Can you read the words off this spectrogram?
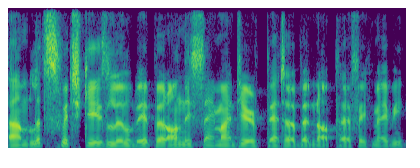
Um, let's switch gears a little bit, but on this same idea of better but not perfect, maybe.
